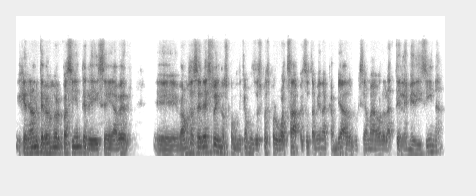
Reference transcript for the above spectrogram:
generalmente ve uno al paciente le dice, a ver, eh, vamos a hacer esto y nos comunicamos después por WhatsApp. Eso también ha cambiado, lo que se llama ahora la telemedicina.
